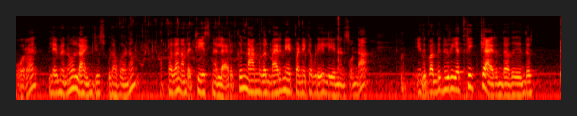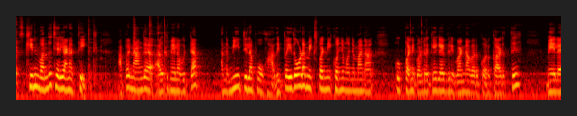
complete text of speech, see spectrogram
போகிறேன் லெமனோ லைம் ஜூஸ் விட வேணும். அப்போ தான் அந்த டேஸ்ட் நல்லா இருக்குது நான் முதல் மேரினேட் பண்ணிக்க விடையில்லை என்னன்னு சொன்னால் இது வந்து நிறைய திக்காக இருந்தது. இந்த ஸ்கின் வந்து சரியான திக் அப்போ நாங்கள் அதுக்கு மேலே விட்டால் அந்த மீட்டில் போகாது. இப்போ இதோட மிக்ஸ் பண்ணி கொஞ்சம் கொஞ்சமாக நான் குக் பண்ணி கொண்டிருக்கேன். எவ்ரி ஒன் ஹவருக்கு ஒருக்க அடுத்து மேலே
